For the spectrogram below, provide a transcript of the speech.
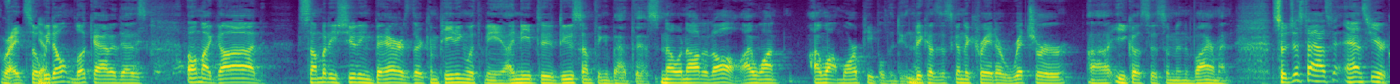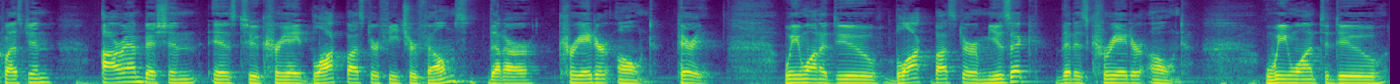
right? So yeah. we don't look at it as, oh my God, somebody's shooting bears. They're competing with me. I need to do something about this. No, not at all. I want I want more people to do that because it's going to create a richer uh, ecosystem environment. So just to ask, answer your question, our ambition is to create blockbuster feature films that are creator owned. Period. We want to do blockbuster music that is creator owned. We want to do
